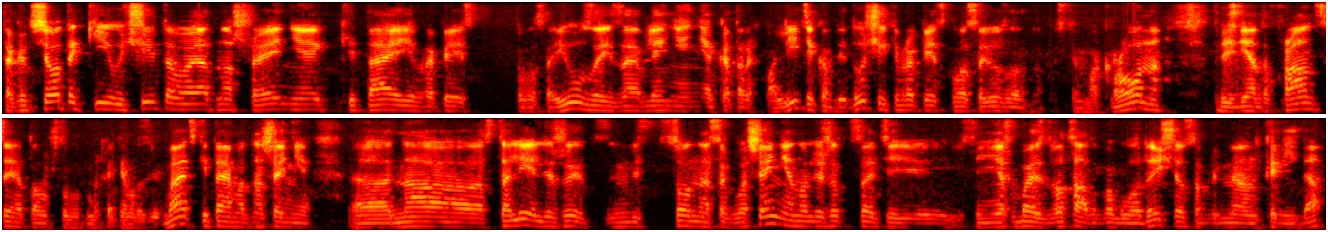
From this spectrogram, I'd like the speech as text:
Так как все-таки, учитывая отношения Китая и Европейского Европейского Союза и заявления некоторых политиков, ведущих Европейского Союза, допустим, Макрона, президента Франции, о том, что вот мы хотим развивать с Китаем отношения. Э, на столе лежит инвестиционное соглашение, оно лежит, кстати, если не ошибаюсь, с 2020 года, еще со времен ковида,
